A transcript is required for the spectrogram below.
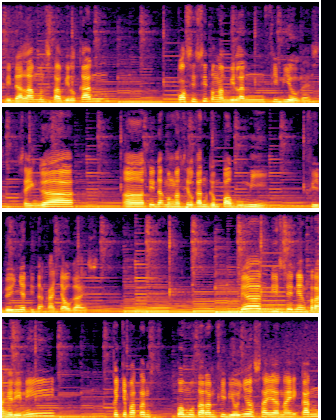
di dalam menstabilkan posisi pengambilan video guys sehingga uh, tidak menghasilkan gempa bumi videonya tidak kacau guys. Dan di scene yang terakhir ini kecepatan pemutaran videonya saya naikkan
